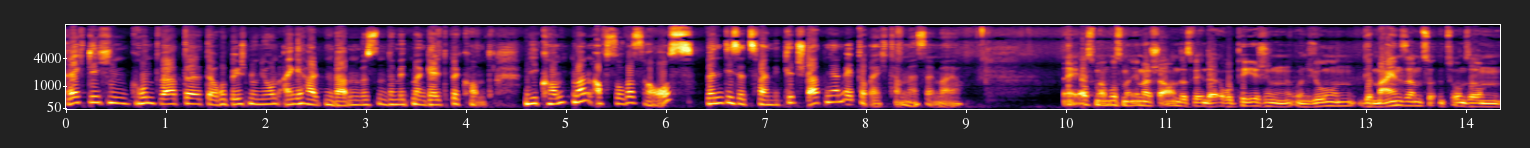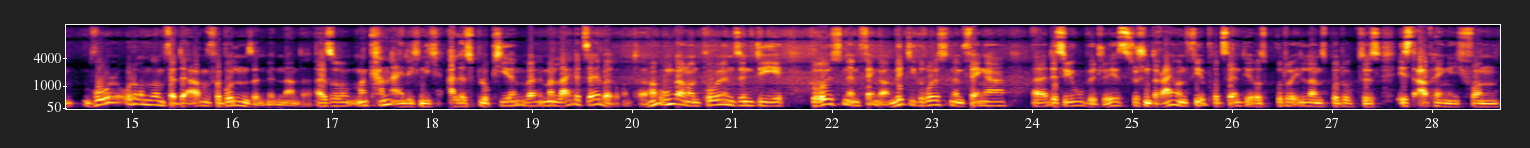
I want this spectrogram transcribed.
rechtlichen Grundwerte der Europäischen Union eingehalten werden müssen, damit man Geld bekommt. Wie kommt man auf sowas raus, wenn diese zwei Mitgliedstaaten ja ein Vetorecht haben, Herr Selmayr? Na, erstmal muss man immer schauen, dass wir in der Europäischen Union gemeinsam zu, zu, unserem Wohl oder unserem Verderben verbunden sind miteinander. Also man kann eigentlich nicht alles blockieren, weil man leidet selber darunter. Ungarn und Polen sind die größten Empfänger, mit die größten Empfänger äh, des EU-Budgets. Zwischen drei und vier Prozent ihres Bruttoinlandsproduktes ist abhängig von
